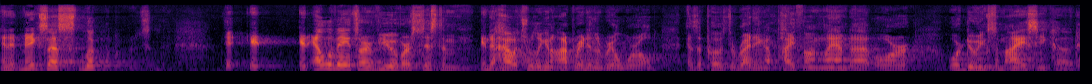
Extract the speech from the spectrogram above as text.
And it makes us look, it, it it elevates our view of our system into how it's really going to operate in the real world, as opposed to writing a Python Lambda or, or doing some IAC code.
